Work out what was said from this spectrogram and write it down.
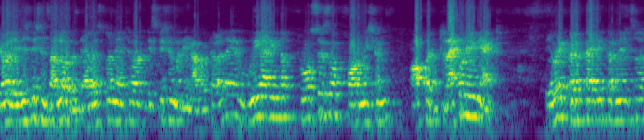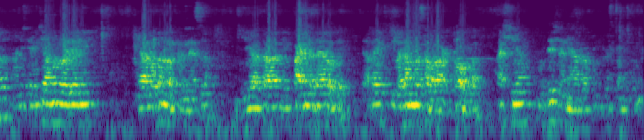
जेव्हा लेजिस्लेशन चालू होतं त्यावेळेस पण याच्यावर डिस्कशनमध्ये हा घोटाळा we are in the process of formation of a draconian act एवढे कडक कायदे करण्याचं आणि त्यांची अंमलबजावणी या लोकांना करण्याचं जे आता पाहायला तयार होते त्याला एक लगाम बसावा अटकावा अशी उद्देशाने आज आपण प्रश्न करून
